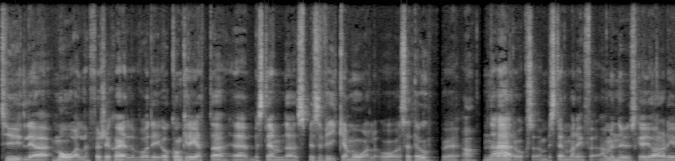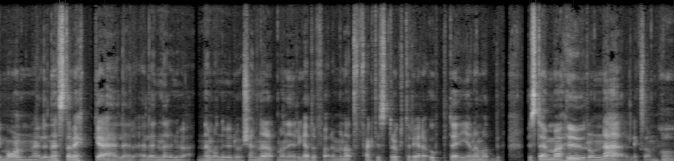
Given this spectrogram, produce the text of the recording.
tydliga mål för sig själv. Och, det, och konkreta, eh, bestämda, specifika mål. Och sätta upp eh, ja, när också. Bestämma dig för. Ja men nu ska jag göra det imorgon. Eller nästa vecka. Eller, eller när, det nu är, när man nu då känner att man är redo för det. Men att faktiskt strukturera upp det genom att bestämma hur och när liksom Mm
